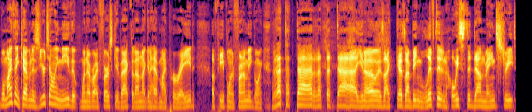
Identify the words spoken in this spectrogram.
Well, my thing, Kevin, is you're telling me that whenever I first get back, that I'm not going to have my parade of people in front of me going da da da da da, you know, as I as I'm being lifted and hoisted down Main Street,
